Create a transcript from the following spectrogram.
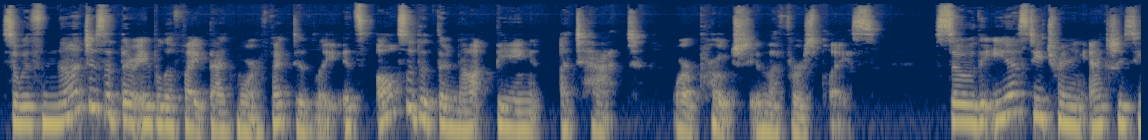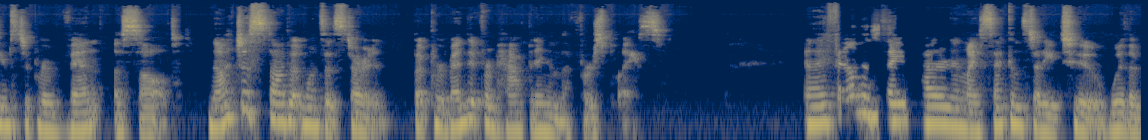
So it's not just that they're able to fight back more effectively, it's also that they're not being attacked or approached in the first place. So the ESD training actually seems to prevent assault, not just stop it once it started, but prevent it from happening in the first place. And I found the same pattern in my second study too, with a,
